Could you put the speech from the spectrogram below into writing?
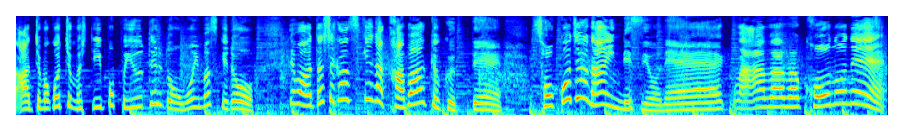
あっちもこっちもシティポップ言うてると思いますけど、でも私が好きなカバー曲って、そこじゃないんですよね。まあまあまあ、このね、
